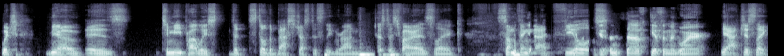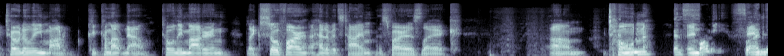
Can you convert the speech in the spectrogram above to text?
which you know is to me probably the still the best Justice League run, just as far as like something that feels Giffen stuff, Giffen Maguire. yeah, just like totally modern could come out now. Totally modern, like so far ahead of its time as far as like um tone and, And- funny, Fun- and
